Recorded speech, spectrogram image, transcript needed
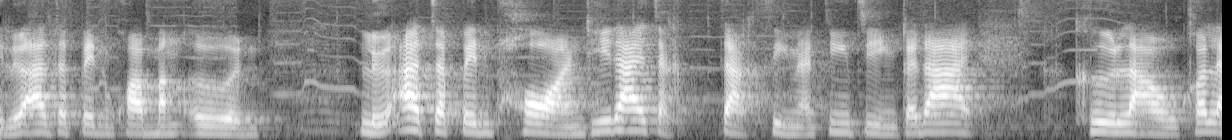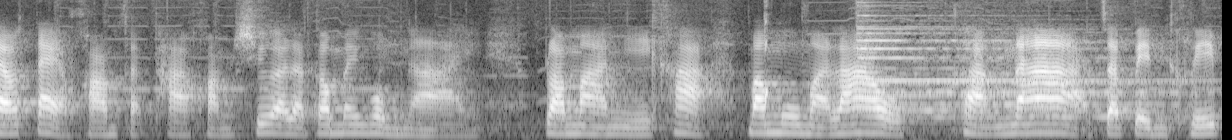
หรืออาจจะเป็นความบังเอิญ หรืออาจจะเป็นพรที่ได้จากจากสิ่งนั้นจริง ๆ ก็ได้ คือเราก็แล้วแต่ความศรัทธาความเชื่อแล้วก็ไม่งมงาย ประมาณนี้ค่ะ มามูมาเล่าครั้งหน้าจะเป็นคลิป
